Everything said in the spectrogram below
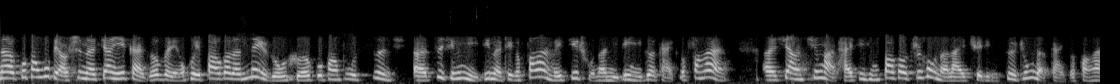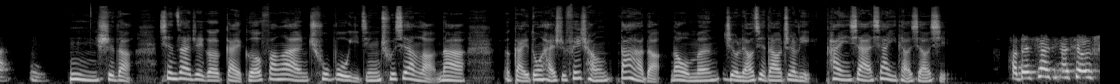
那国防部表示呢，将以改革委员会报告的内容和国防部自呃自行拟定的这个方案为基础呢，拟定一个改革方案，呃，向青瓦台进行报告之后呢，来确定最终的改革方案。嗯嗯，是的，现在这个改革方案初步已经出现了，那改动还是非常大的。那我们就了解到这里，看一下下一条消息。好的，下一条消息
